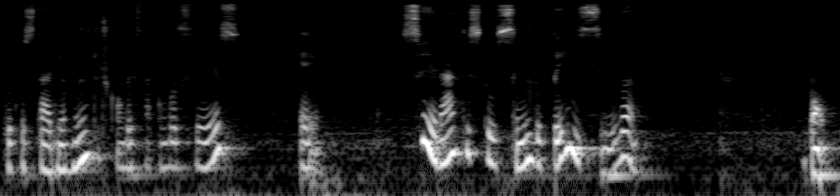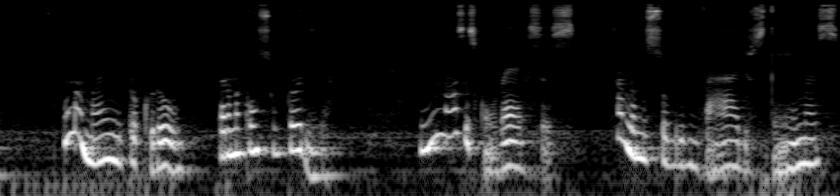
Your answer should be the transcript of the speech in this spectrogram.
que eu gostaria muito de conversar com vocês, é: será que estou sendo permissiva? Bom, uma mãe me procurou para uma consultoria e em nossas conversas falamos sobre vários temas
